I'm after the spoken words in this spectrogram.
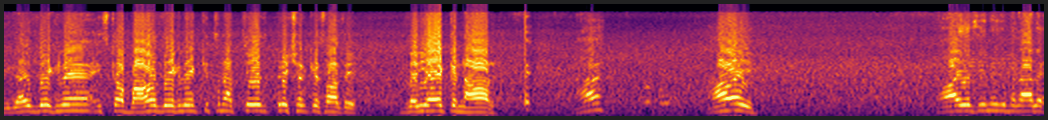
ये गाइस देख लें इसका बहाव देख लें कितना तेज प्रेशर के साथ है दरिया किनार। हाँ? हाँ भाई। हाँ ये तीनों को बना ले।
